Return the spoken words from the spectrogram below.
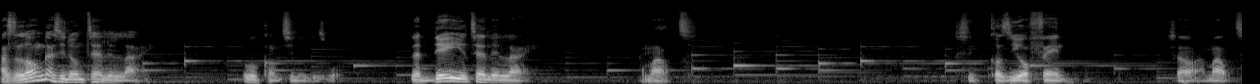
as long as you don't tell a lie, we will continue this work. The day you tell a lie, I'm out. See, because you offend. So I'm out.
